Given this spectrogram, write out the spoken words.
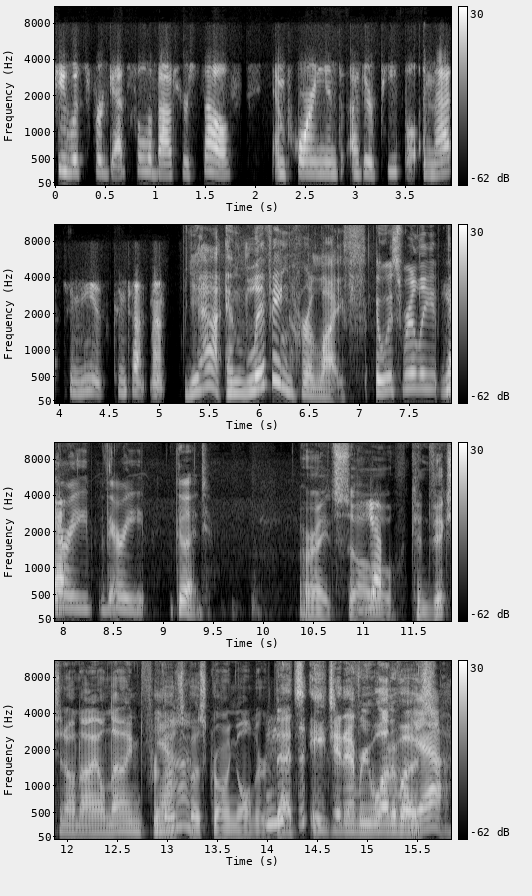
she was forgetful about herself and pouring into other people. And that to me is contentment. Yeah. And living her life. It was really very, very good. All right. So yep. conviction on aisle nine for yeah. those of us growing older. That's each and every one of us. Yeah.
